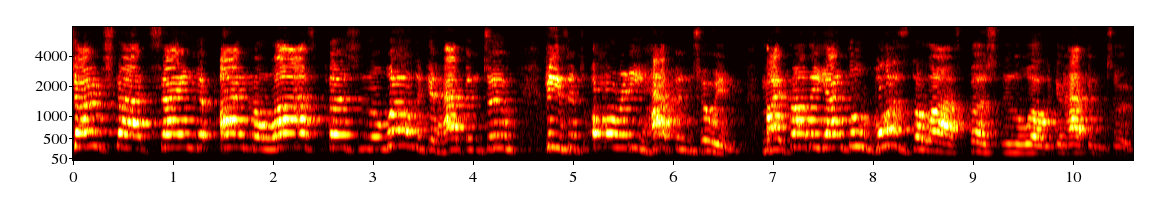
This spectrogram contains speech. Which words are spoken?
Don't start saying that I'm the last person in the world it could happen to because it's already happened to him. My brother Yankel was the last person in the world it could happen to.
